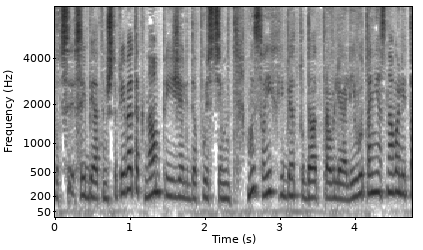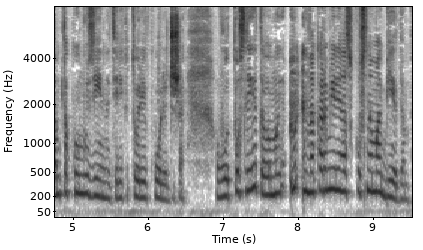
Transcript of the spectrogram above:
вот с, с ребятами, чтобы ребята к нам приезжали, допустим, мы своих ребят туда отправляли. И вот они основали там такой музей на территории колледжа. Вот после этого мы накормили нас вкусным обедом.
